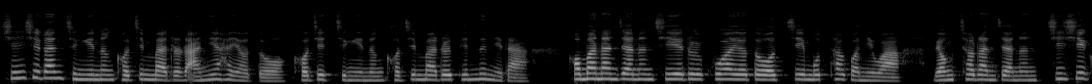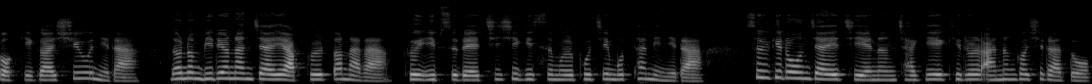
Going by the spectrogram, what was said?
신실한 증인은 거짓말을 아니하여도 거짓 증인은 거짓말을 뱉느니라. 거만한 자는 지혜를 구하여도 얻지 못하거니와 명철한 자는 지식 얻기가 쉬우니라. 너는 미련한 자의 앞을 떠나라. 그 입술에 지식 있음을 보지 못함이니라. 슬기로운 자의 지혜는 자기의 길을 아는 것이라도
